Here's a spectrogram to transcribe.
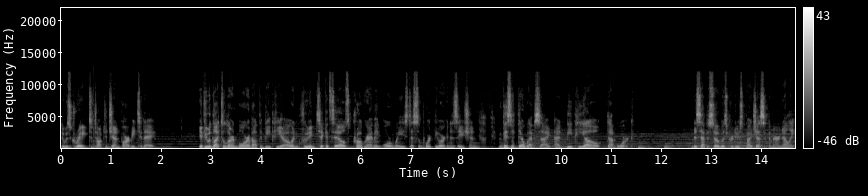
It was great to talk to Jen Barbee today. If you would like to learn more about the BPO, including ticket sales, programming, or ways to support the organization, visit their website at bpo.org. This episode was produced by Jessica Marinelli.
